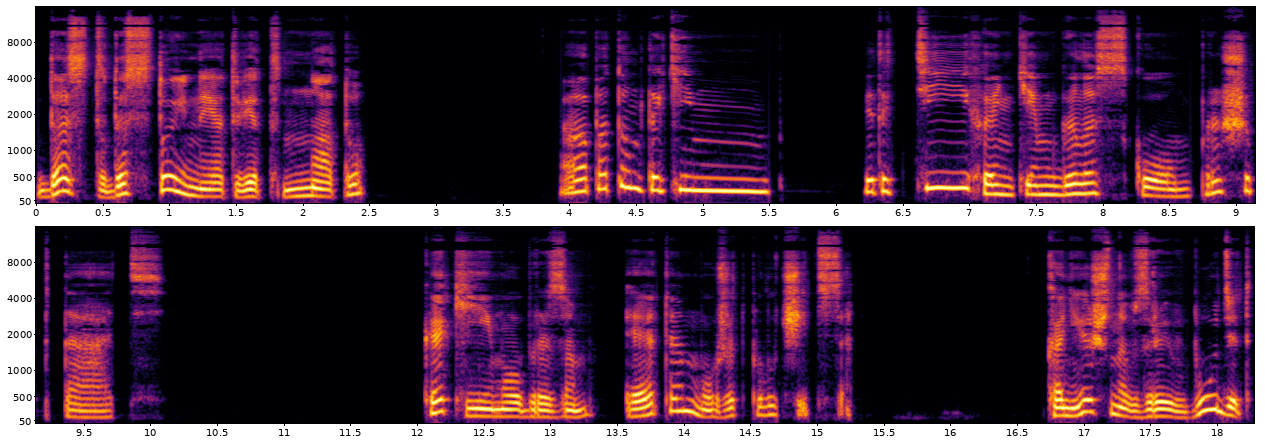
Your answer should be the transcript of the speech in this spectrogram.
даст достойный ответ НАТО, а потом таким это тихоньким голоском прошептать. Каким образом это может получиться? Конечно, взрыв будет,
